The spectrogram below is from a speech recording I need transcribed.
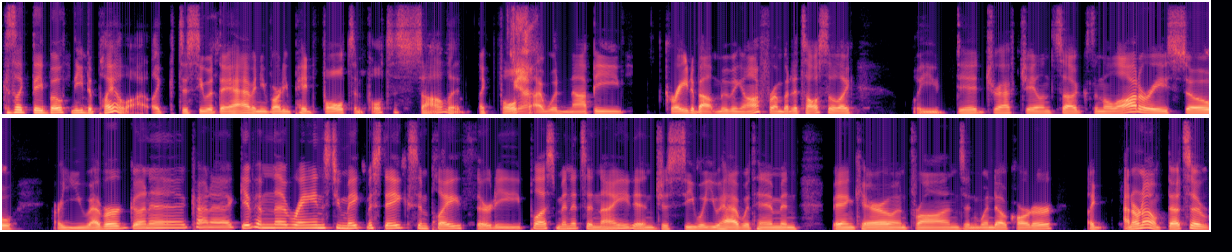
because like they both need to play a lot, like to see what they have. And you've already paid Fultz, and Fultz is solid. Like Fultz, yeah. I would not be great about moving off from, but it's also like well, you did draft Jalen Suggs in the lottery, so are you ever gonna kind of give him the reins to make mistakes and play 30 plus minutes a night and just see what you have with him and Banchero and Franz and Wendell Carter? Like, I don't know. That's a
